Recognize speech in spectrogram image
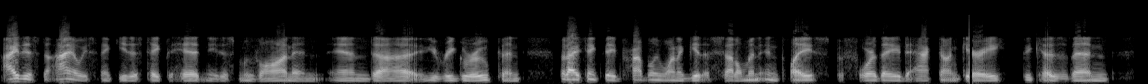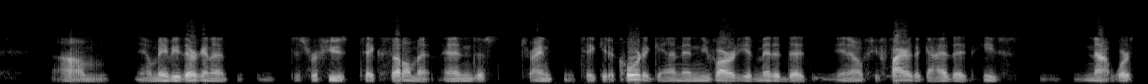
i just i always think you just take the hit and you just move on and and uh you regroup. And but i think they'd probably want to get a settlement in place before they'd act on gary because then um you know maybe they're going to just refuse to take a settlement and just try and take you to court again. And you've already admitted that you know if you fire the guy that he's not worth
